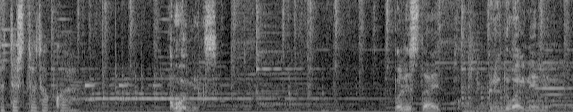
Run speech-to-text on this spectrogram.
Это что такое? Комикс. Полистай перед увольнением.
